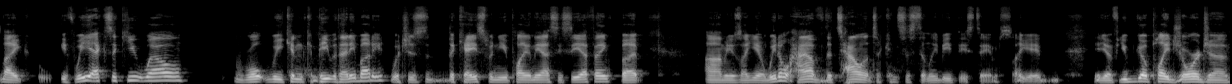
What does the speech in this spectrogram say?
like if we execute well, we'll, we can compete with anybody, which is the case when you play in the SEC, I think. But um, he was like, you know, we don't have the talent to consistently beat these teams. Like, it, you know, if you go play Georgia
